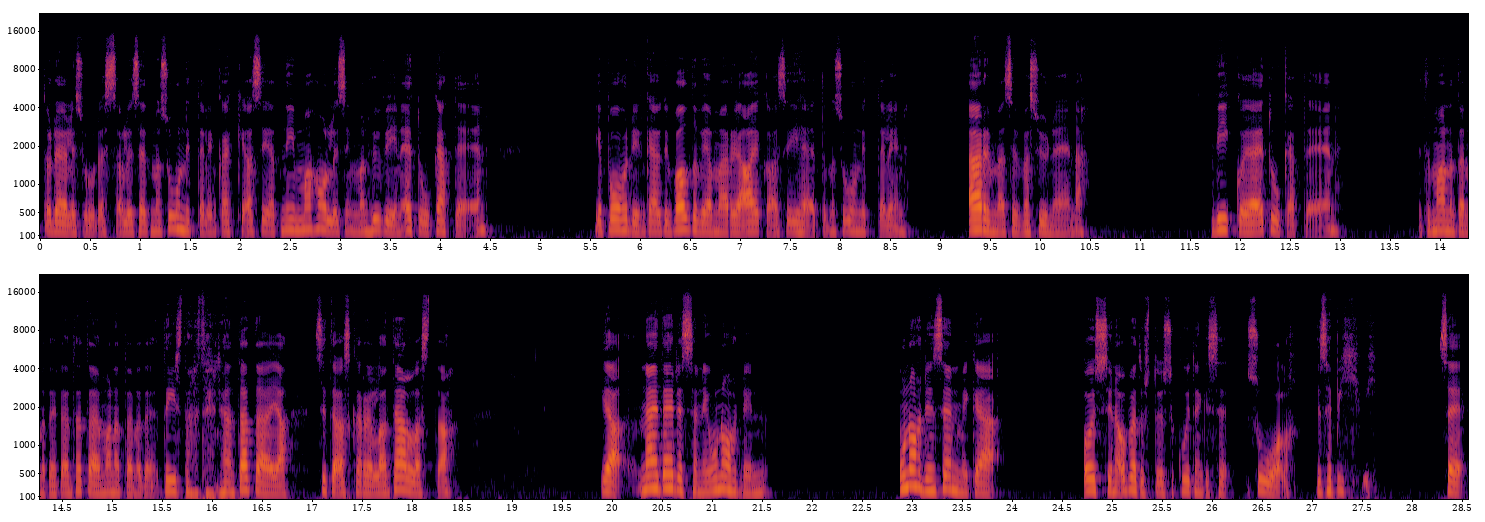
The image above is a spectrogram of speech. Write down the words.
todellisuudessa oli se, että mä suunnittelin kaikki asiat niin mahdollisimman hyvin etukäteen. Ja pohdin, käytin valtavia määriä aikaa siihen, että mä suunnittelin äärimmäisen väsyneenä viikkoja etukäteen, että maanantaina tehdään tätä ja maanantaina te- tiistaina tehdään tätä ja sitten askarellaan tällaista. Ja näin tehdessäni unohdin, unohdin sen, mikä olisi siinä opetustyössä kuitenkin se suola ja se pihvi. Se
